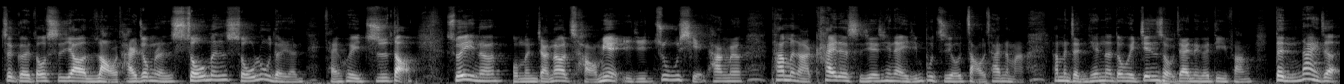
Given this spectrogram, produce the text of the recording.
这个都是要老台中人熟门熟路的人。才会知道，所以呢，我们讲到炒面以及猪血汤呢，他们啊开的时间现在已经不只有早餐了嘛，他们整天呢都会坚守在那个地方，等待着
